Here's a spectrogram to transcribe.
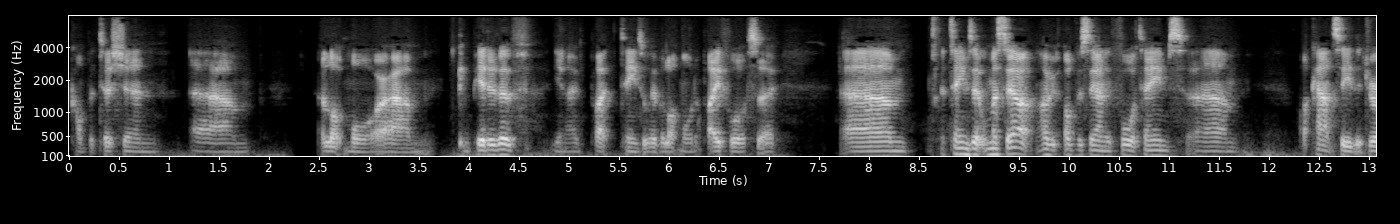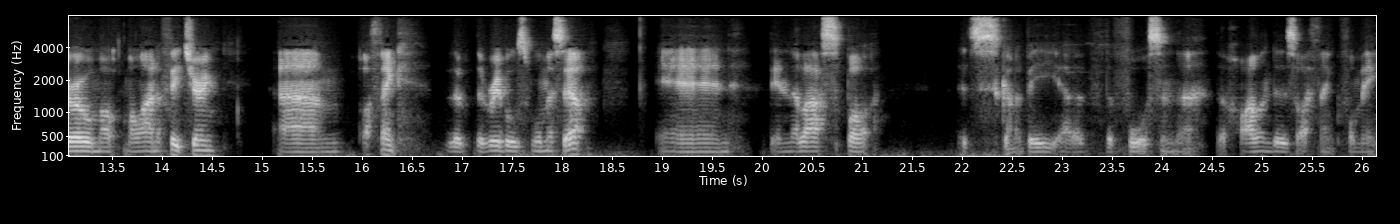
competition um, a lot more um, competitive. You know, teams will have a lot more to play for. So, um, teams that will miss out, obviously only four teams. Um, I can't see the Drua or Moana featuring. Um, I think the, the Rebels will miss out. And then the last spot, it's going to be out of the Force and the, the Highlanders, I think, for me.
